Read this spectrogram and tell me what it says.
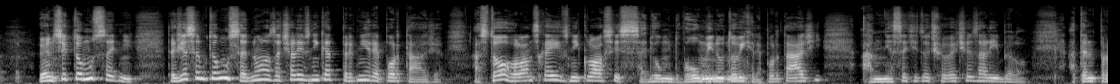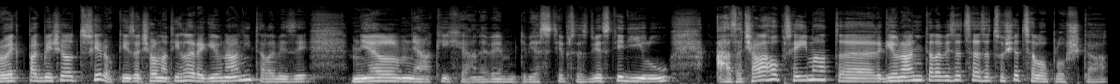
Jen si k tomu sedni. Takže jsem k tomu sednul a začali vznikat vznikat první reportáže. A z toho Holandska jich vzniklo asi sedm dvouminutových mm-hmm. reportáží a mně se ti to člověče zalíbilo. A ten projekt pak běžel tři roky, začal na téhle regionální televizi, měl nějakých, já nevím, 200, přes 200 dílů a začala ho přejímat eh, regionální televize CZ, což je celoploška.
